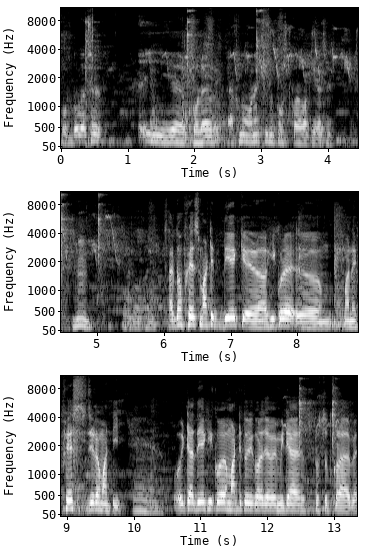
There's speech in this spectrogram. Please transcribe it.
পদ্ম গাছের এই ইয়ে ফলের এখনও অনেক কিছু পোস্ট করা বাকি আছে। হুম। একদম ফ্রেশ মাটি দিয়ে কে- কি করে মানে ফ্রেশ যেটা মাটি ওইটা দিয়ে কি করে মাটি তৈরি করা যাবে মিডিয়া প্রস্তুত করা যাবে?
